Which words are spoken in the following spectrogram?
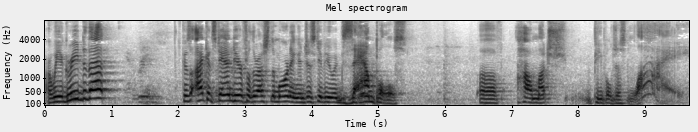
Are we agreed to that? Because I could stand here for the rest of the morning and just give you examples of how much people just lie.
